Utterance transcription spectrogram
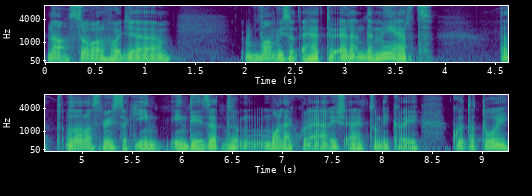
Na, szóval, hogy van viszont ehető elem, de miért? Tehát az olasz műszaki In- intézet molekuláris, elektronikai kutatói,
